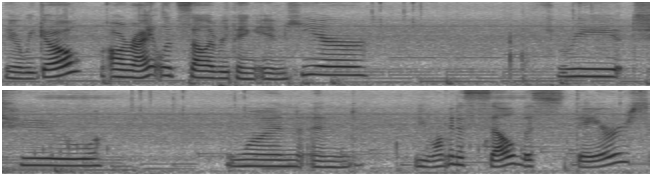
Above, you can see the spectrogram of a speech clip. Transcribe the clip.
There we go. Alright, let's sell everything in here three, two, one, and you want me to sell the stairs?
